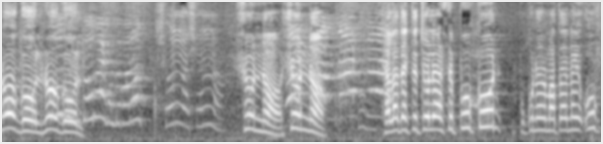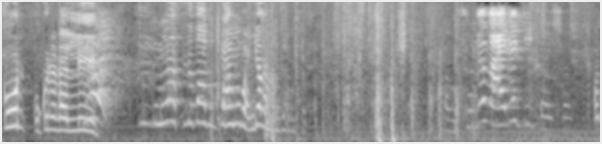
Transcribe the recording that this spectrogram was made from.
No goal no goal. শূন্য শূন্য। শূন্য শূন্য খেলা দেখতে চলে আসছে পুকুন। পুকুনের মাথায় নাই উকুন উকুনে নাই লিগ শুনে বাইরে কি কইছো আর পাও ভাই গেল লাল কাট খেলে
